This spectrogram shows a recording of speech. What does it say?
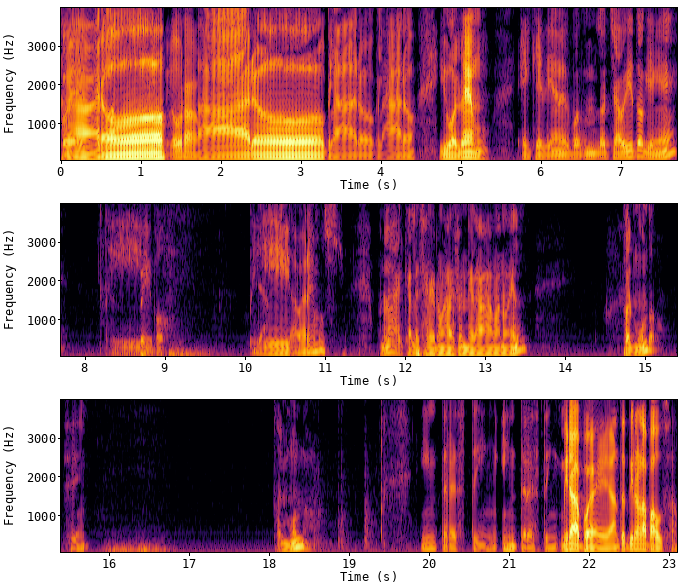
pues... Claro. 10.000 obras, Claro, claro, claro. Y volvemos. El que tiene el botón de los chavitos, ¿quién es? Pipo. Ya, Pipo. ya veremos. Bueno, los alcaldes salieron a defender a Manuel. Todo el mundo. Sí. Todo el mundo. Interesting, interesting. Mira, pues antes de ir a la pausa,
